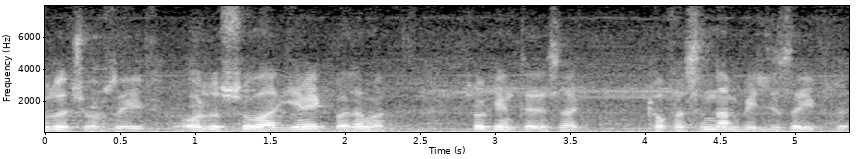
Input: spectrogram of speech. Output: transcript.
Bu da çok zayıf. Orada su var, yemek var ama Çok enteresan. Kafasından belli zayıflığı.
